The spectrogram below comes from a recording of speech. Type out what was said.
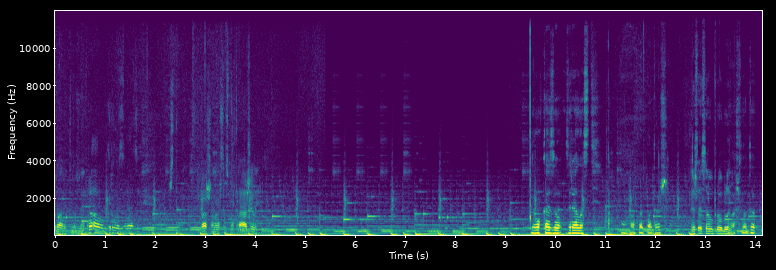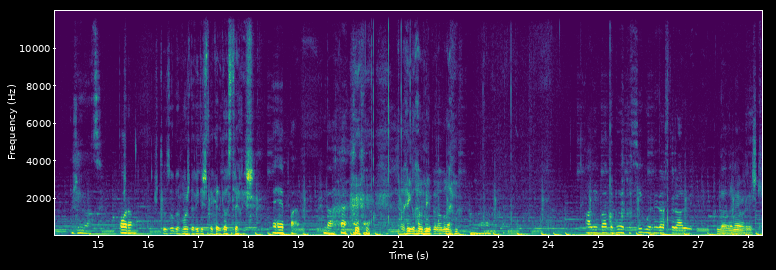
Pravi trofej. Pravo grlo zalazi. Šta? Baš ono što smo tražili. Dokaz o zrelosti. Kako je potrošeno. Znaš šta je samo problem? Došlo do živaca. Poravno. Što zube možda vidiš sve kad ga ostreliš. E pa, da. To je glavni problem. Ali bar da budete sigurni da ste uradili. Da, da nema greške.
